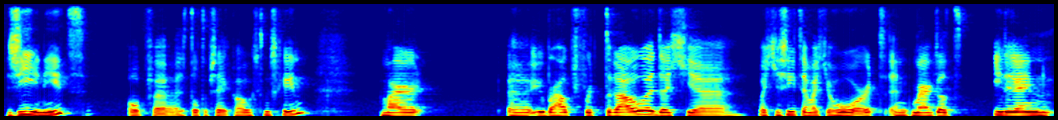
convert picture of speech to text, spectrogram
zie je niet. Op, eh, tot op zekere hoogte misschien. Maar eh, überhaupt vertrouwen dat je wat je ziet en wat je hoort. En ik merk dat iedereen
